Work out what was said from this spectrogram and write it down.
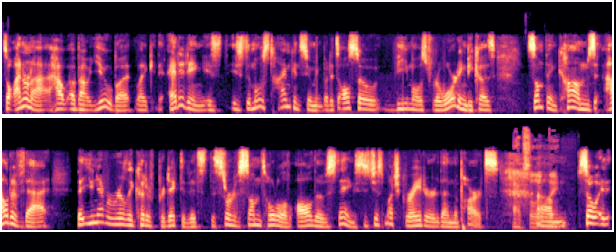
So I don't know how about you, but like editing is is the most time consuming, but it's also the most rewarding because something comes out of that that you never really could have predicted. It's the sort of sum total of all those things. It's just much greater than the parts. Absolutely. Um, so it,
